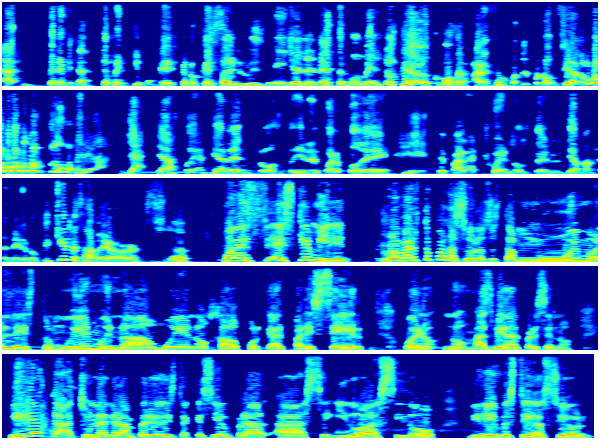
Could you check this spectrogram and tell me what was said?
Ah, Espérame, tantito, me equivoqué. Creo que soy Luis Miguel en este momento. Que ya ves cómo se parecen por el bronceado. Ya, ya estoy aquí adentro. Estoy en el cuerpo de, de Palachuelos del Diamante Negro. ¿Qué quieres saber? Pues es que miren, Roberto Palazuelos está muy molesto, muy enmuinado, muy enojado porque al parecer, bueno, no, más bien al parecer no. Lidia Cacho, una gran periodista que siempre ha, ha seguido, ha sido línea de investigación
